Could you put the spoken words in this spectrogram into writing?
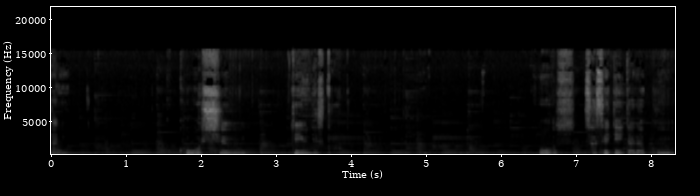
何講習っていうんですか？をさせていただく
